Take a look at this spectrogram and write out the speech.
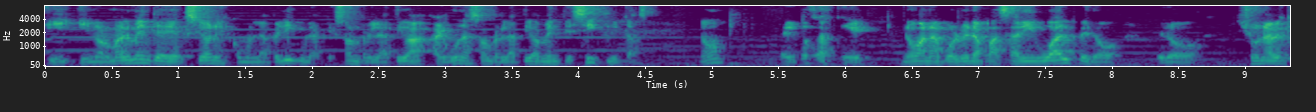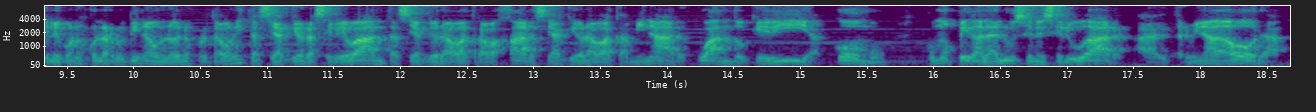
y, normalmente hay acciones como en la película, que son relativas, algunas son relativamente cíclicas, ¿no? hay cosas que no van a volver a pasar igual, pero, pero yo una vez que le conozco la rutina a uno de los protagonistas, sea qué hora se levanta, sea qué hora va a trabajar, sea qué hora va a caminar, cuándo, qué día, cómo, cómo pega la luz en ese lugar a determinada hora.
